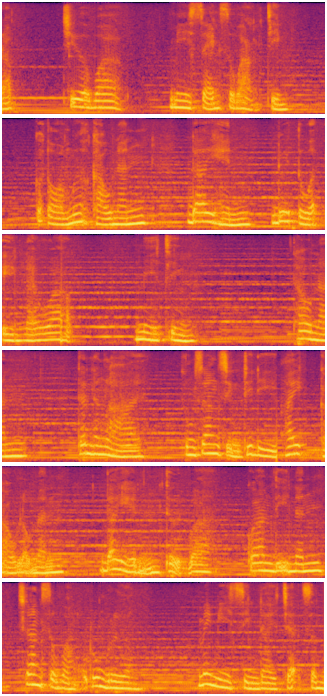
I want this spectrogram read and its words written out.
รับ เชื่อว่ามีแสงสว่างจริง ก็ต่อเมื่อเขานั้นได้เห็นด้วยตัวเองแล้วว่า มีจริง เท่านั้น ท่านทั้งหลายจงสร้างสิ่งที่ดีให้เขาเหล่านั้น ได้เห็นเถิดว่า ความดีนั้นช่างสว่างรุ่งเรือง ไม่มีสิ่งใดจะเสม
